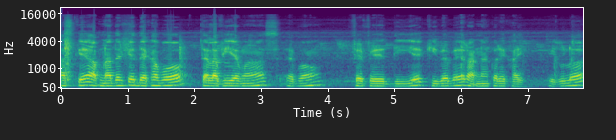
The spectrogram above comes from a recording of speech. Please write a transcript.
আজকে আপনাদেরকে দেখাবো তেলাপিয়া মাছ এবং পেঁপে দিয়ে কীভাবে রান্না করে খাই। এগুলো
